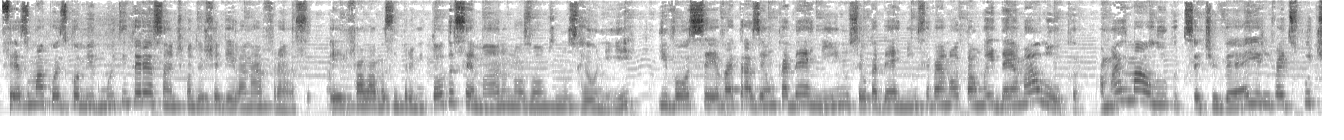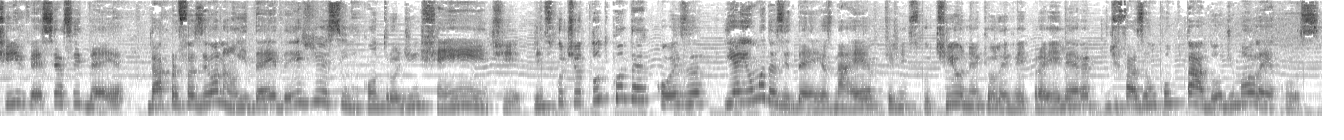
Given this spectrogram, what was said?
fez uma coisa comigo muito interessante quando eu cheguei lá na França. Ele falava assim para mim: toda semana nós vamos nos reunir e você vai trazer um caderninho. No seu caderninho você vai anotar uma ideia maluca, a mais maluca que você tiver, e gente vai discutir e ver se essa ideia dá para fazer ou não. Ideia desde assim, controle de enchente. A gente discutiu tudo quanto é coisa. E aí uma das ideias na época que a gente discutiu, né, que eu levei para ele era de fazer um computador de moléculas.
